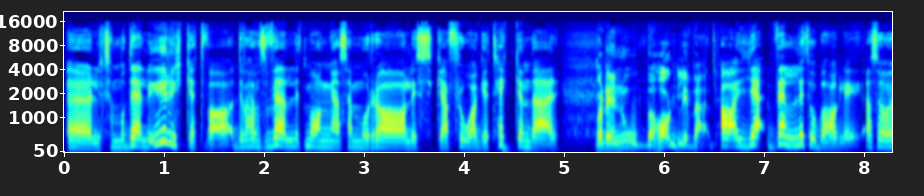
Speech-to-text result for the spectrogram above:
eh, liksom modellyrket var. Det fanns väldigt många så här, moraliska frågetecken där. Var det en obehaglig värld? Ja, jä- väldigt obehaglig. Alltså,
